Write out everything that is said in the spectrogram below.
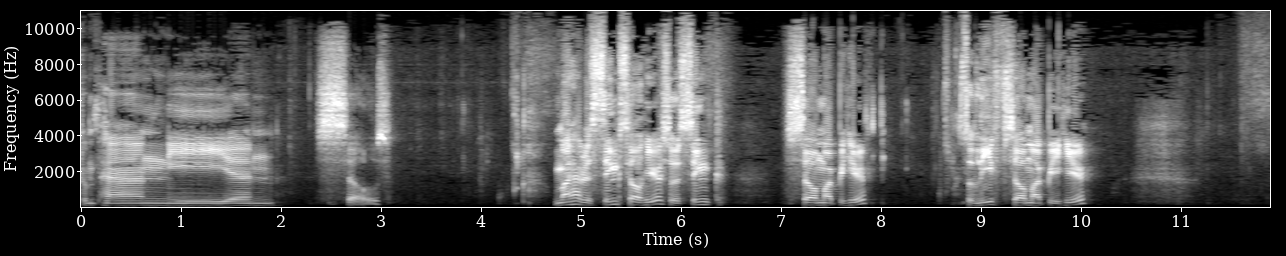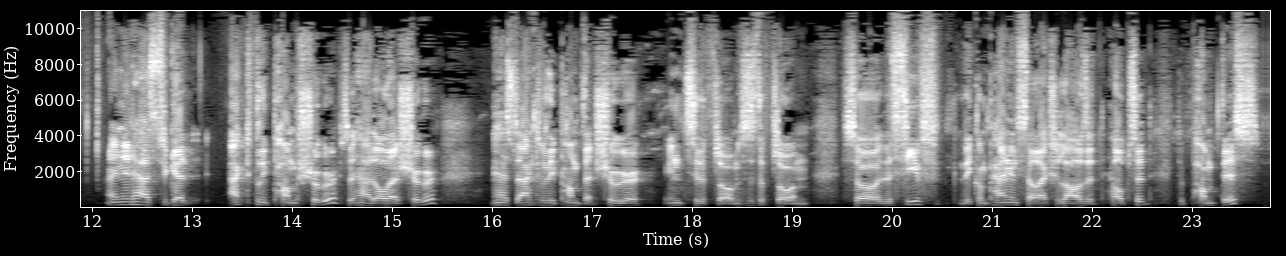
companion cells. We might have a sink cell here, so sink cell might be here. So leaf cell might be here. And it has to get actively pump sugar, so it has all that sugar. It has to actively pump that sugar into the phloem. This is the phloem. So the sieve, the companion cell, actually allows it, helps it to pump this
